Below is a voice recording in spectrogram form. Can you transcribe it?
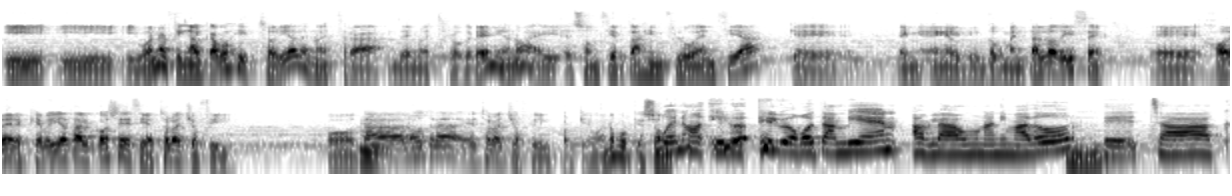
Y, y- y bueno, al fin y al cabo es historia de nuestra de nuestro gremio, ¿no? Hay, son ciertas influencias que en, en el documental lo dice. Eh, joder, es que veía tal cosa y decía, esto lo ha hecho Phil. O tal otra, esto lo ha hecho Phil. Porque, bueno, porque son... Bueno, y, lo- y luego también habla un animador, eh, Chuck.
